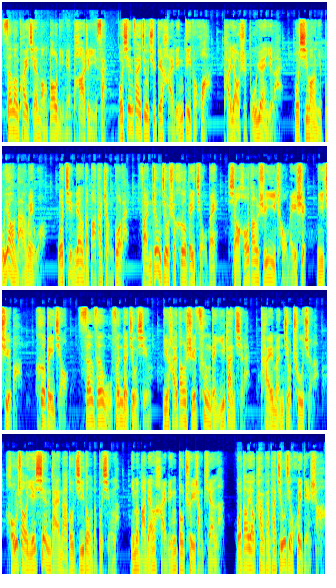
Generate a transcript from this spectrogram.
三万块钱往包里面趴着一塞，我现在就去给海玲递个话。她要是不愿意来，我希望你不要难为我，我尽量的把她整过来。反正就是喝杯酒呗。小侯当时一瞅没事，你去吧，喝杯酒，三分五分的就行。女孩当时蹭的一站起来，开门就出去了。侯少爷现代那都激动的不行了，你们把梁海玲都吹上天了。我倒要看看他究竟会点啥。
